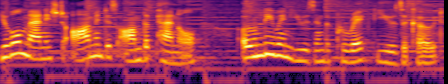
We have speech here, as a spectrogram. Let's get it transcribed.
you will manage to arm and disarm the panel only when using the correct user code.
